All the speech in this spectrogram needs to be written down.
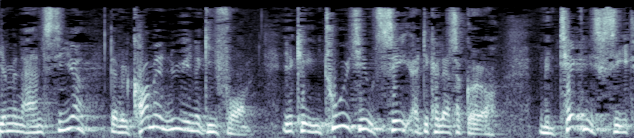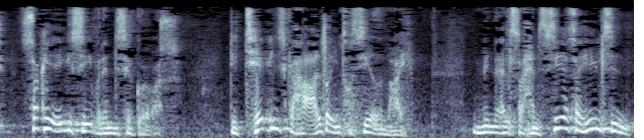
Jamen, han siger, der vil komme en ny energiform. Jeg kan intuitivt se, at det kan lade sig gøre. Men teknisk set, så kan jeg ikke se, hvordan det skal gøres. Det tekniske har aldrig interesseret mig. Men altså, han siger sig hele tiden,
